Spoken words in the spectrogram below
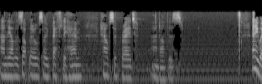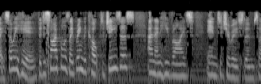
And the others up there also Bethlehem, house of bread, and others. Anyway, so we hear the disciples, they bring the colt to Jesus, and then he rides into Jerusalem. So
